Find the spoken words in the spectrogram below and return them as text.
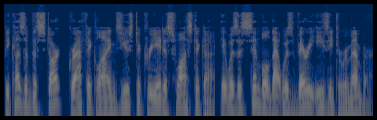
Because of the stark, graphic lines used to create a swastika, it was a symbol that was very easy to remember.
